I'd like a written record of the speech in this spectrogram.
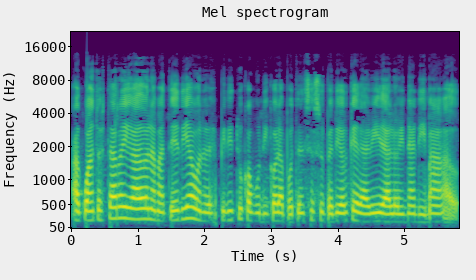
A cuanto está arraigado en la materia o en el espíritu comunico la potencia superior que da vida a lo inanimado.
